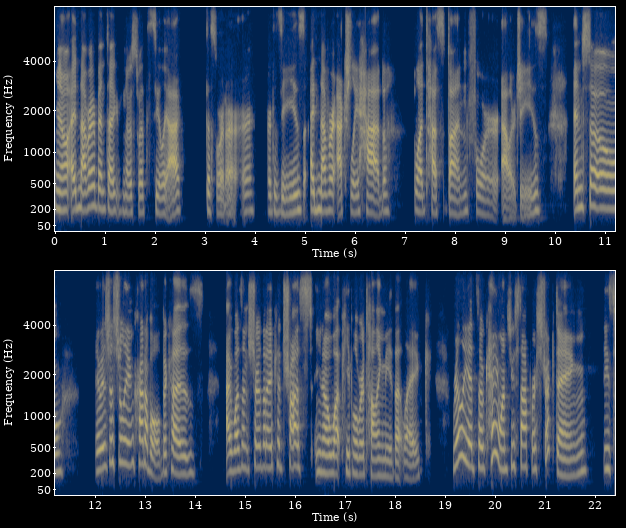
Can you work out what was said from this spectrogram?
you know, I'd never been diagnosed with celiac disorder or disease. I'd never actually had blood tests done for allergies. And so it was just really incredible because I wasn't sure that I could trust, you know, what people were telling me that like really it's okay once you stop restricting these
